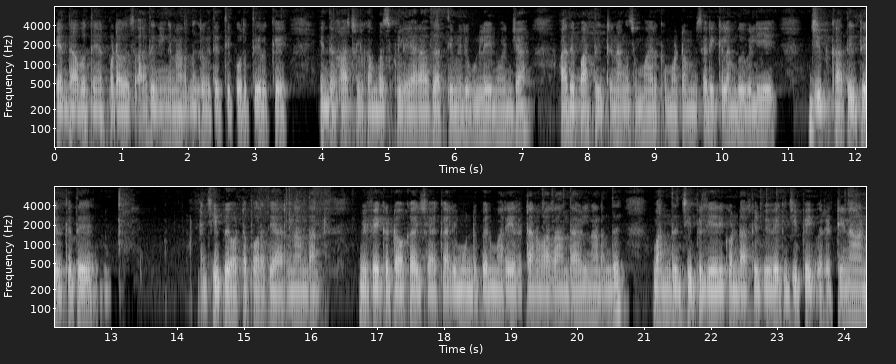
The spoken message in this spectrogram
எந்த ஆபத்தும் ஏற்படாது. அது நீங்கள் நடந்துக்கிற விதத்தை பொறுத்து இருக்குது இந்த ஹாஸ்டல் கம்பஸ்குள்ளே யாராவது அத்துமீறி உள்ளே நுழைஞ்சா அதை பார்த்துக்கிட்டு நாங்கள் சும்மா இருக்க மாட்டோம். சரி கிளம்பு வெளியே ஜீப் காத்துக்கிட்டு இருக்குது. ஜீப்பை ஓட்ட போகிறது யாரு? நான் தான். விவேக் டோக்கா ஷேக் அலி மூன்று பேர் மறையிரட்டான வராந்தாவில் நடந்து வந்து ஜீப்பில் ஏறி கொண்டார்கள். விவேக் ஜீப்பை விரட்டினான்.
